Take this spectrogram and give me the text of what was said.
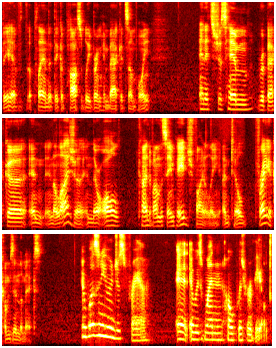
they have a plan that they could possibly bring him back at some point. And it's just him, Rebekah, and and Elijah, and they're all kind of on the same page finally until Freya comes in the mix. It wasn't even just Freya. It, it was when Hope was revealed,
